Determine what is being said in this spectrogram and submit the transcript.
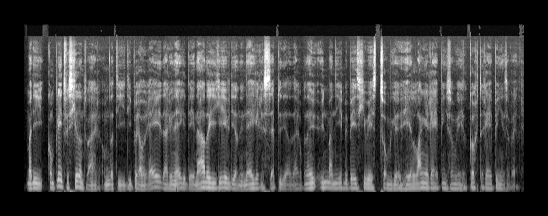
maar die compleet verschillend waren, omdat die, die brouwerijen daar hun eigen DNA hadden gegeven, die hadden hun eigen recepten, die hadden daar op een, hun manier mee bezig geweest, sommige heel lange rijping, sommige heel korte rijping en zo verder.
